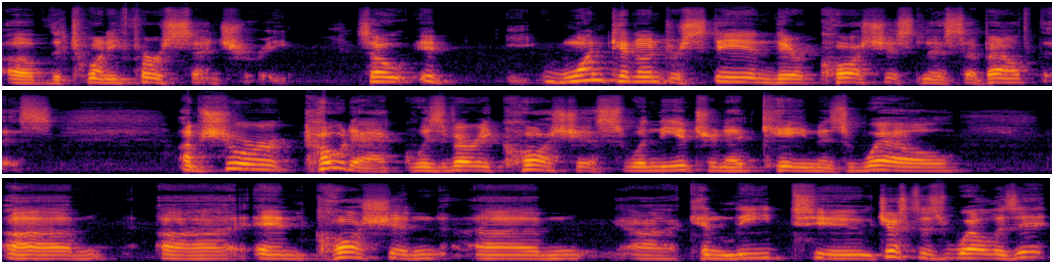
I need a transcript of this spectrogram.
of the 21st century. So it one can understand their cautiousness about this. I'm sure Kodak was very cautious when the internet came as well. Um, uh, and caution um, uh, can lead to just as well as it,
